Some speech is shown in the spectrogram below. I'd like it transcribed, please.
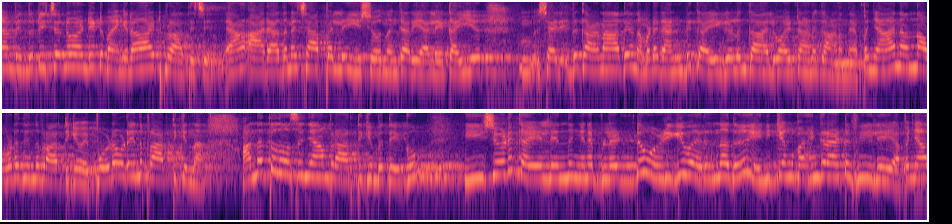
ഞാൻ ബിന്ദു ടീച്ചറിന് വേണ്ടിയിട്ട് ഭയങ്കരമായിട്ട് പ്രാർത്ഥിച്ച്. ആ ആരാധന ചാപ്പലിലെ ഈശോ നിങ്ങൾക്ക് അറിയാമല്ലേ കൈ ഇത് കാണാതെ നമ്മുടെ രണ്ട് കൈകളും കാലുമായിട്ടാണ് കാണുന്നത്. അപ്പം ഞാൻ അന്ന് അവിടെ നിന്ന് പ്രാർത്ഥിക്കും. എപ്പോഴും അവിടെ നിന്ന് പ്രാർത്ഥിക്കുന്ന. അന്നത്തെ ദിവസം ഞാൻ പ്രാർത്ഥിക്കുമ്പോഴത്തേക്കും ഈശോയുടെ കയ്യിൽ നിന്ന് ഇങ്ങനെ ബ്ലഡ് ഒഴുകി വരുന്നത് എനിക്കങ്ങ് ഭയങ്കരമായിട്ട് ഫീൽ ചെയ്യും. അപ്പം ഞാൻ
